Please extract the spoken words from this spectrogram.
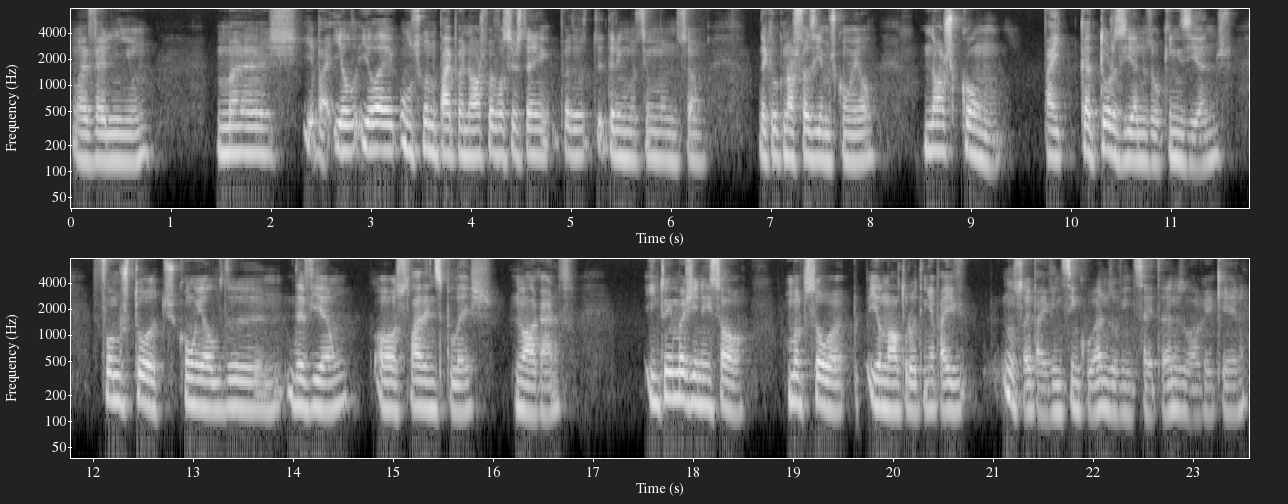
não é velho nenhum, Mas epá, ele, ele é um segundo pai para nós, para vocês terem, para terem assim, uma noção daquilo que nós fazíamos com ele. Nós, com pai, 14 anos ou 15 anos, fomos todos com ele de, de avião ao Slide and Splash, no Algarve. Então imaginem só, uma pessoa, ele na altura tinha pai, não sei, pai, 25 anos ou 27 anos, ou o que é que era,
